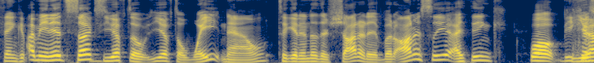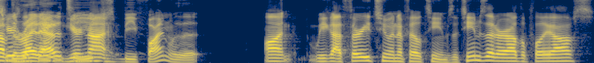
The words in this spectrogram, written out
Think I mean, it sucks. You have to you have to wait now to get another shot at it. But honestly, I think well because you have the right thing, attitude. You're you not just be fine with it. on we got 32 NFL teams. The teams that are out of the playoffs,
